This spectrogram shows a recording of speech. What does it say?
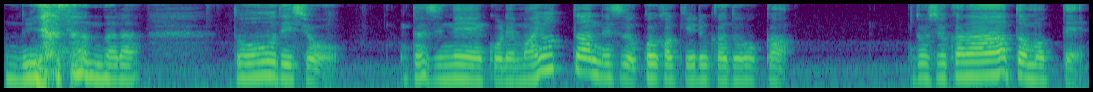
皆さんなら、どうでしょう？私ね、これ迷ったんですよ。声かけるかどうか。どうしようかなと思って。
